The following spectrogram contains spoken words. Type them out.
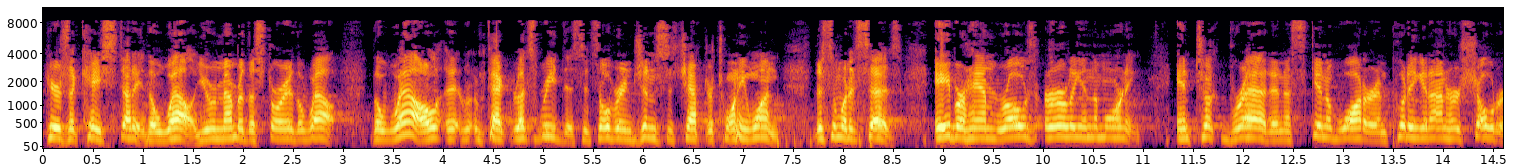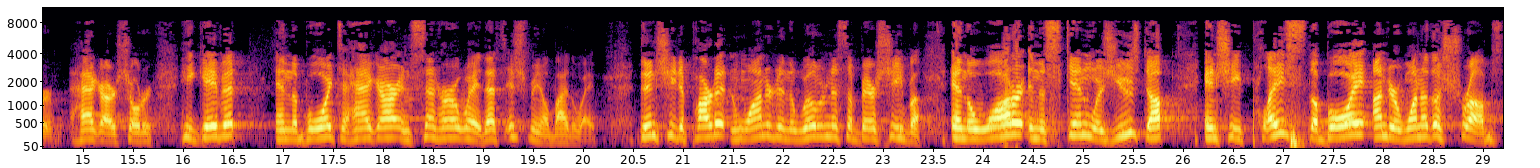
Here's a case study. The well. You remember the story of the well. The well, uh, in fact, let's read this. It's over in Genesis chapter 21. Listen what it says. Abraham rose early in the morning and took bread and a skin of water and putting it on her shoulder, Hagar's shoulder, he gave it and the boy to Hagar and sent her away. That's Ishmael, by the way. Then she departed and wandered in the wilderness of Beersheba. And the water in the skin was used up, and she placed the boy under one of the shrubs.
